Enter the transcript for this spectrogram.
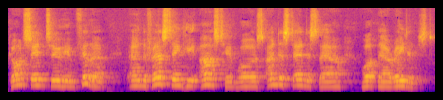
God sent to him Philip, and the first thing he asked him was, Understandest thou what thou readest?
